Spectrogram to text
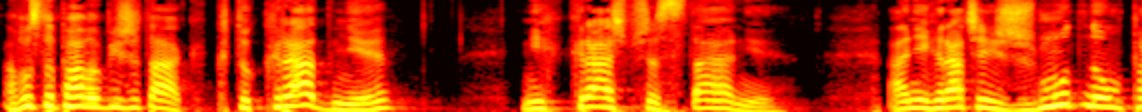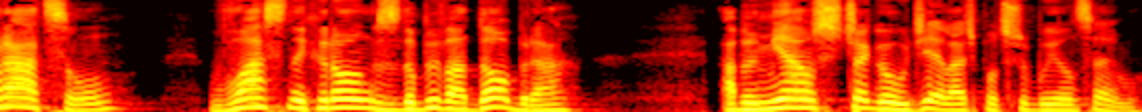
Apostoł Paweł pisze tak: Kto kradnie, niech kraść przestanie, a niech raczej żmudną pracą własnych rąk zdobywa dobra, aby miał z czego udzielać potrzebującemu.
